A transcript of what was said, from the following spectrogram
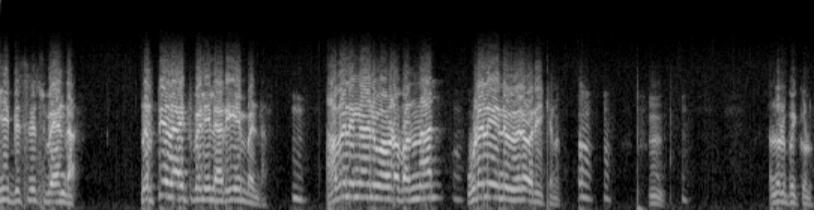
ഈ ബിസിനസ് വേണ്ട. നിർത്തിയതായിട്ട് വെളിയിൽ അറിയുകയും വേണ്ട. അവനെങ്ങാനും അവിടെ വന്നാൽ ഉടനെ എന്നെ വിവരം അറിയിക്കണം. അന്തോണി പൊയ്ക്കോളൂ.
